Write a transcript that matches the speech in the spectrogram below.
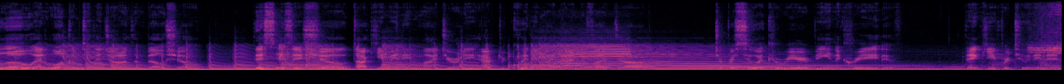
Hello, and welcome to the Jonathan Bell Show. This is a show documenting my journey after quitting my 9 to 5 job to pursue a career being a creative. Thank you for tuning in.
